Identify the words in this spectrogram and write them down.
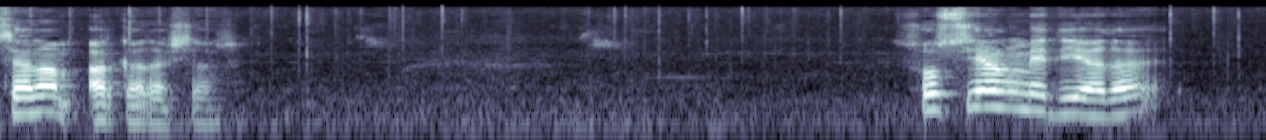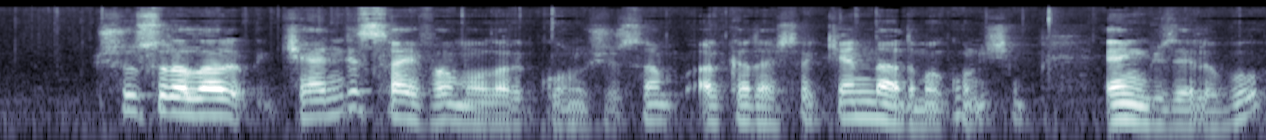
Selam arkadaşlar. Sosyal medyada şu sıralar kendi sayfam olarak konuşursam arkadaşlar kendi adıma konuşayım. En güzeli bu.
